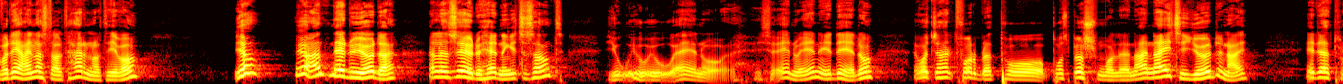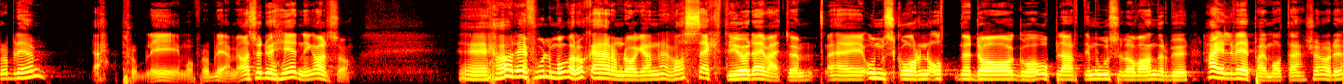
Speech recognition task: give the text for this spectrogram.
var det eneste alternativet? Ja, ja, enten er du jøde, eller så er du hedning. ikke sant? Jo, jo, jo, jeg er nå, jeg er nå enig i det, da. Jeg var ikke helt forberedt på, på spørsmålet. Nei, nei, ikke jøde, nei. Er det et problem? Ja, problem og problem. Altså, du er hedning, altså. Eh, ja, Det er fulle mange av dere her om dagen. Vassekte jøder, vet du. Eh, omskåren åttende dag og opplært i Moselov og andre bud. Heil ved, på en måte. Skjønner du?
